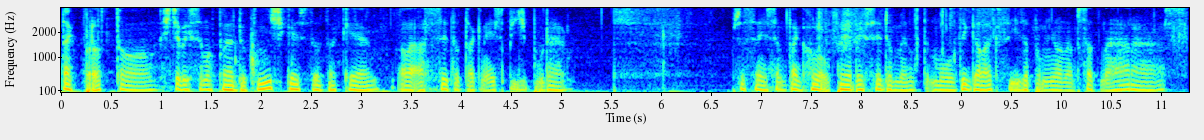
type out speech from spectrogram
Tak proto. Ještě bych se mohl pojít do knížky, jestli to tak je. Ale asi to tak nejspíš bude. Přesně jsem tak hloupý, abych si do multigalaxií zapomněl napsat na haráz.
